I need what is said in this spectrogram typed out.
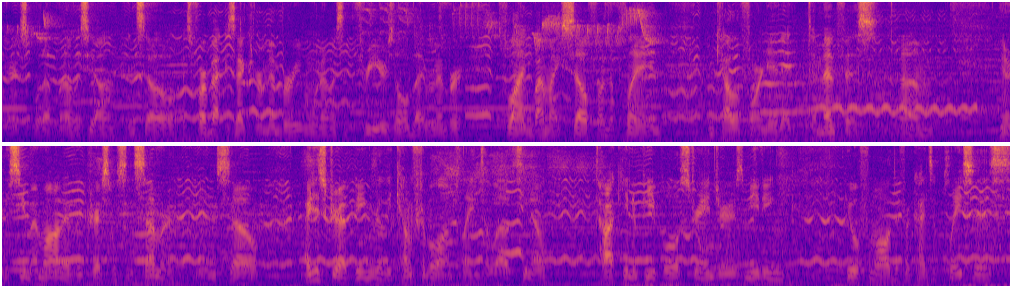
parents split up when I was young, and so as far back as I can remember, even when I was like three years old, I remember flying by myself on the plane from California to, to Memphis, um, you know, to see my mom every Christmas and summer. And so I just grew up being really comfortable on planes. I loved, you know, talking to people, strangers, meeting people from all different kinds of places.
